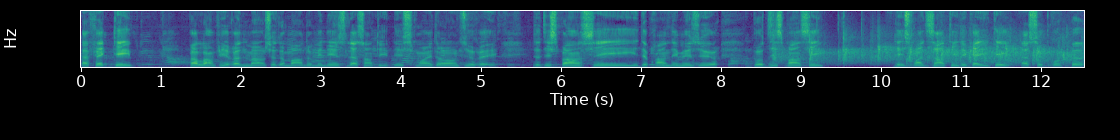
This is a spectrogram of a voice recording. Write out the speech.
affectés par l'environnement. Je demande au ministre de la Santé des soins de longue durée de dispenser, de prendre des mesures pour dispenser des soins de santé de qualité à ce groupe.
